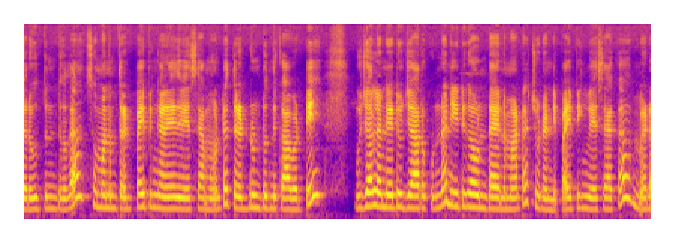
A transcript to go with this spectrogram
జరుగుతుంది కదా. సో మనం థ్రెడ్ పైపింగ్ అనేది వేసాము అంటే థ్రెడ్ ఉంటుంది కాబట్టి భుజాలు అనేటివి జారకుండా నీట్గా ఉంటాయన్నమాట. చూడండి పైపింగ్ వేశాక మెడ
